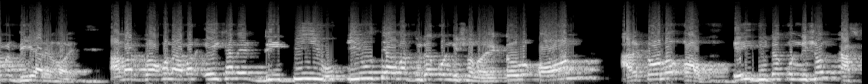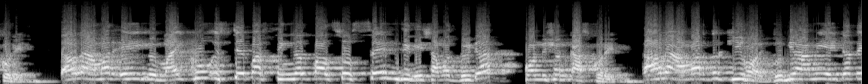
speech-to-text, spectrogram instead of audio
আমার ডিআর এ হয়। আমার যখন আমার এইখানে ডিপিইউ ইউ তে আমার দুটা কন্ডিশন হয়। একটা হলো অন আরেকটা হলো অফ এই দুটা কন্ডিশন কাজ করে। তাহলে আমার এই মাইক্রো স্টেপ আর সিঙ্গেল পালসও সেম জিনিস, আমার দুইটা কন্ডিশন কাজ করে। তাহলে আমার তো কি হয়? যদি আমি এইটাতে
